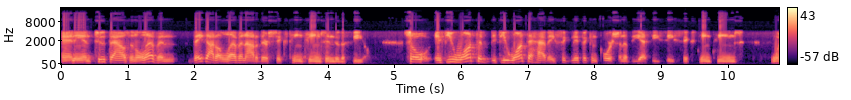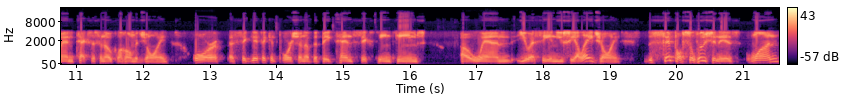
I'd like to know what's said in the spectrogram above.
and in 2011 they got 11 out of their 16 teams into the field. So if you want to if you want to have a significant portion of the SEC 16 teams when Texas and Oklahoma join, or a significant portion of the Big Ten 16 teams uh, when USC and UCLA join, the simple solution is one,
